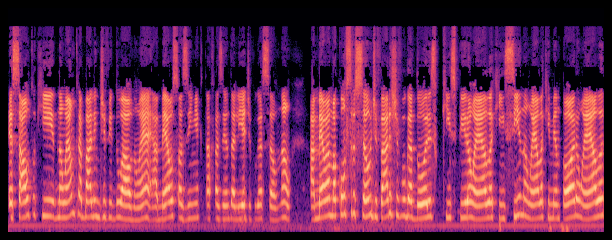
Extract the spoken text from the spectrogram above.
ressalto que não é um trabalho individual, não é a Mel sozinha que está fazendo ali a divulgação. Não, a Mel é uma construção de vários divulgadores que inspiram ela, que ensinam ela, que mentoram ela.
